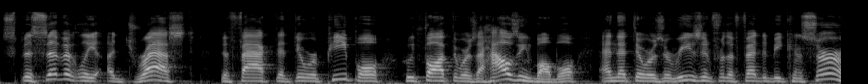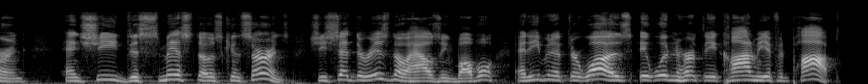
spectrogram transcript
specifically addressed the fact that there were people who thought there was a housing bubble and that there was a reason for the Fed to be concerned. And she dismissed those concerns. She said there is no housing bubble. And even if there was, it wouldn't hurt the economy if it popped.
